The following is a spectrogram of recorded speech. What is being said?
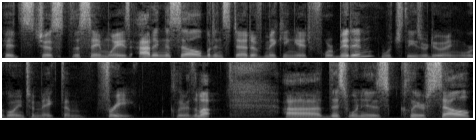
It's just the same way as adding a cell, but instead of making it forbidden, which these are doing, we're going to make them free, clear them up. Uh, this one is clear cell.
